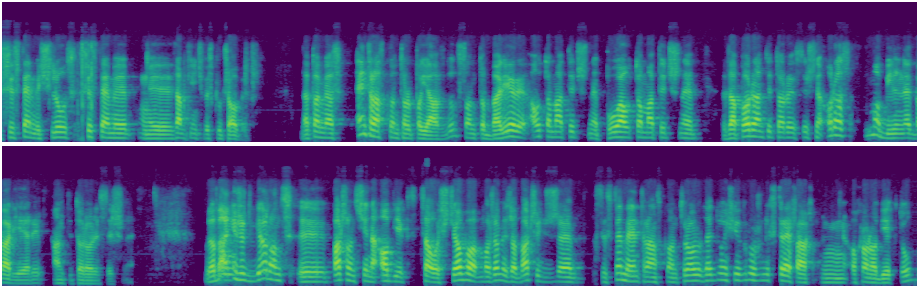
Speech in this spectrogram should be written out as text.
systemy śluz, systemy y, zamknięć bezkluczowych. Natomiast entrance control pojazdów są to bariery automatyczne, półautomatyczne, zapory antyterrorystyczne oraz mobilne bariery antyterrorystyczne. Globalnie rzecz biorąc, y, patrząc się na obiekt całościowo, możemy zobaczyć, że systemy entrance control znajdują się w różnych strefach mm, ochrony obiektu.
